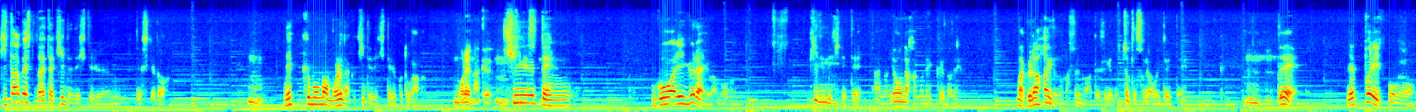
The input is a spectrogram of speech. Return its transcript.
ギターベースって大体木でできてるんですけどうん。ネックもまあ漏れなく木でできてることが漏れなく。うん、木ですね9.5割ぐらいはもう木でできてて、あの世の中のネックのねまあグラファイトとかそういうのもあったりするけどちょっとそれは置いといてうんうん。でやっぱりこ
